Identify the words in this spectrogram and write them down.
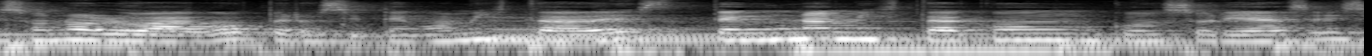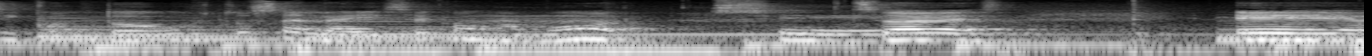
que eso no lo hago, pero si tengo amistades, tengo una amistad con, con psoriasis y con todo gusto se la hice con amor, Sí. ¿sabes? Eh,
